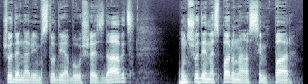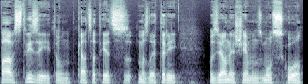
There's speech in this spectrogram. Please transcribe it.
Šodien ar jums studijā būšu es Dāvids, un šodien mēs parunāsim par pāvestu vizīti un kāds attiecas mazliet arī uz jauniešiem un uz mūsu skolu.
